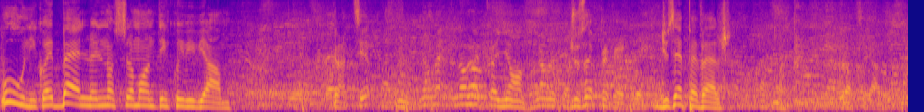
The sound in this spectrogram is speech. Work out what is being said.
unico e bello il nostro mondo in cui viviamo. Grazie. Nome, nome. Giuseppe Ferro. Giuseppe Ferro. Grazie Carlo.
